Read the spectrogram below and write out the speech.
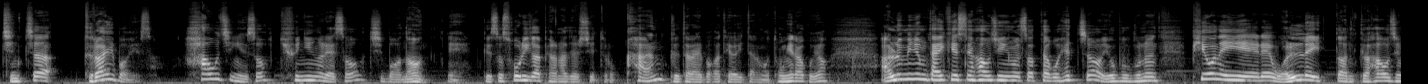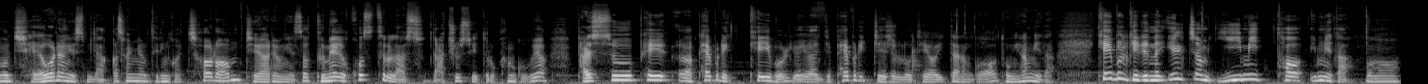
진짜 드라이버에서 하우징에서 튜닝을 해서 집어넣은 예, 그래서 소리가 변화될 수 있도록 한 그 드라이버가 되어 있다는 거 동일하고요. 알루미늄 다이캐스팅 하우징을 썼다고 했죠. 이 부분은 P1AL에 원래 있던 그 하우징을 재활용했습니다. 아까 설명드린 것처럼 재활용해서 금액의 코스트를 낮출 수 있도록 한 거고요. 발수 페, 어, 패브릭 케이블 여기가 이제 패브릭 재질로 되어 있다는 거 동일합니다. 케이블 길이는 1.2m입니다. 어,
